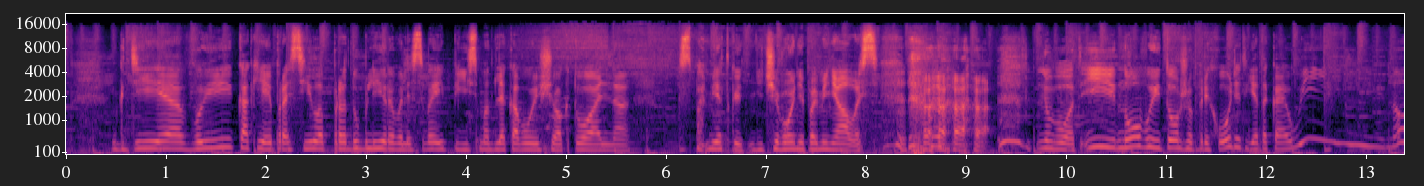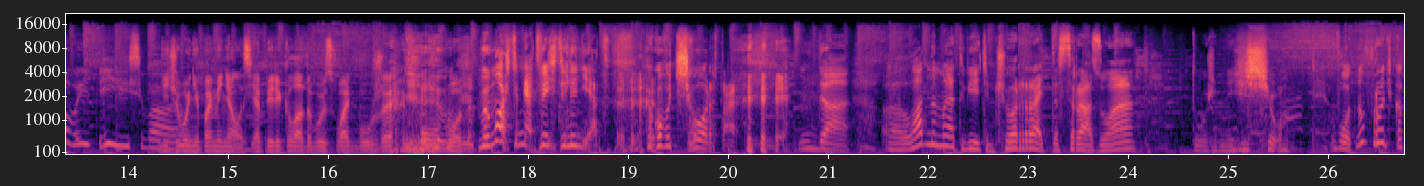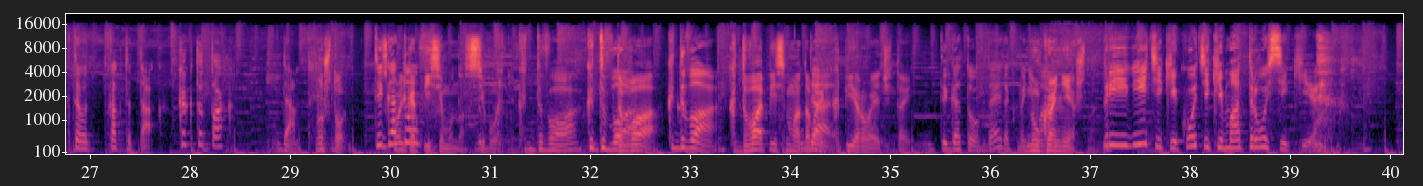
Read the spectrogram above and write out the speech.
где вы, как я и просила, продублировали свои письма, для кого еще актуально с пометкой «Ничего не поменялось». Вот. И новые тоже приходят. Я такая, уи, новые письма. Ничего не поменялось, я перекладываю свадьбу уже полгода. Вы можете мне ответить или нет? Какого черта? Да. Э, Ладно, мы ответим. Чего орать-то сразу, а? Тоже мне еще. Вот, ну, вроде как-то вот как-то так. Как-то так. Да. Ну что, Ты сколько готов? писем у нас сегодня? К два. К два. Два. К два. К два письма, давай Да. к первое читай. Ты готов, да, я так понимаю? Ну, конечно. Приветики, котики, матросики.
